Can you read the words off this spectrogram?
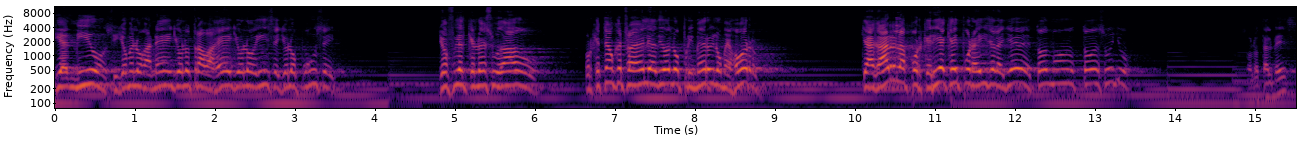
Si es mío, si yo me lo gané, yo lo trabajé, yo lo hice, yo lo puse. Yo fui el que lo he sudado. ¿Por qué tengo que traerle a Dios lo primero y lo mejor? Que agarre la porquería que hay por ahí y se la lleve. De todos modos, todo es suyo. Solo tal vez.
